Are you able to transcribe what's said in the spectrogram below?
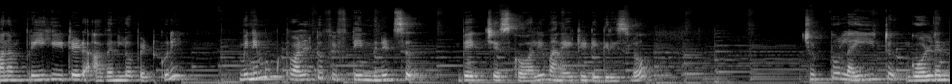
మనం ప్రీహీటెడ్ అవెన్లో పెట్టుకుని minimum twelve to fifteen minutes bake చేసుకోవాలి వన్ ఎయిటీ డిగ్రీస్లో. చుట్టూ light golden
